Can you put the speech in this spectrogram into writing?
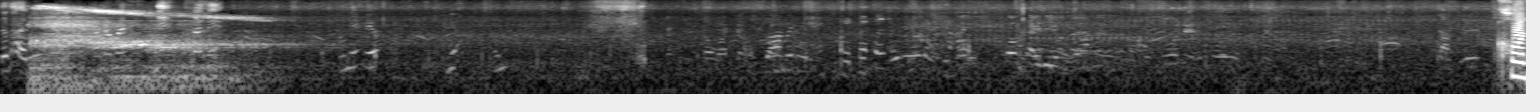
จะถ่ายรูปเอาไหมนี่นั่นนี่ตรงนี้เดี๋ยวเนี่ย คน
